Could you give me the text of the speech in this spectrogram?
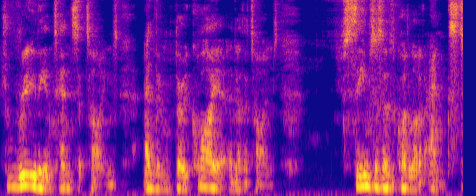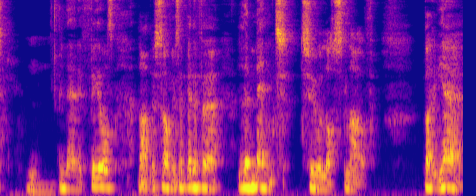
It's really intense at times and then very quiet at other times. Seems as though there's quite a lot of angst. And then it feels like the song is a bit of a lament to a lost love. But yeah,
